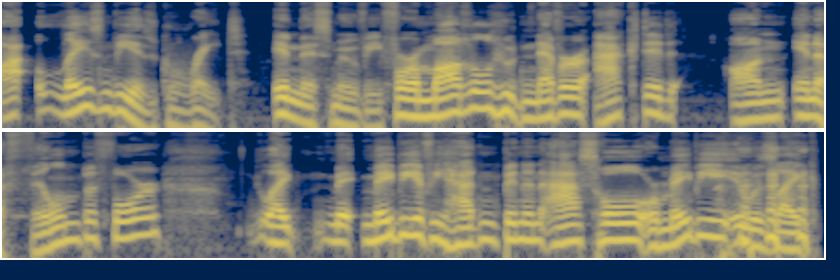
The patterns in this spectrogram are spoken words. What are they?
I, Lazenby is great in this movie for a model who'd never acted on in a film before. Like m- maybe if he hadn't been an asshole, or maybe it was like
